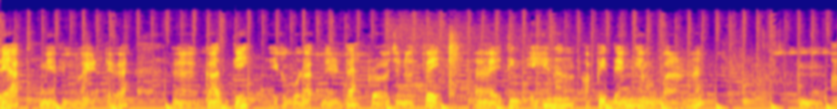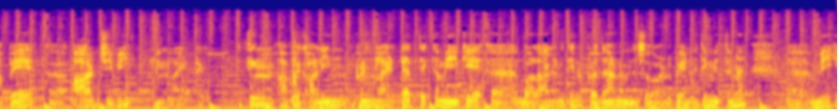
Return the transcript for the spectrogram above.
දෙයක් මේ ෆිල්ම් ලයිට් එක ගද්දි එක ගොඩක් දෙට ප්‍රෝජනත් වෙයි. ඉතින් එහෙනම් අපි දැන් යමු බලන්න අපේ RGB ෆිල්ම් ලයිට් එක. ඉතින් අප කලින් රිංලයිට් ඇත් එක මේක බලාගන තින ප්‍රධාන වෙනසවාට පේනති මෙතන මේක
